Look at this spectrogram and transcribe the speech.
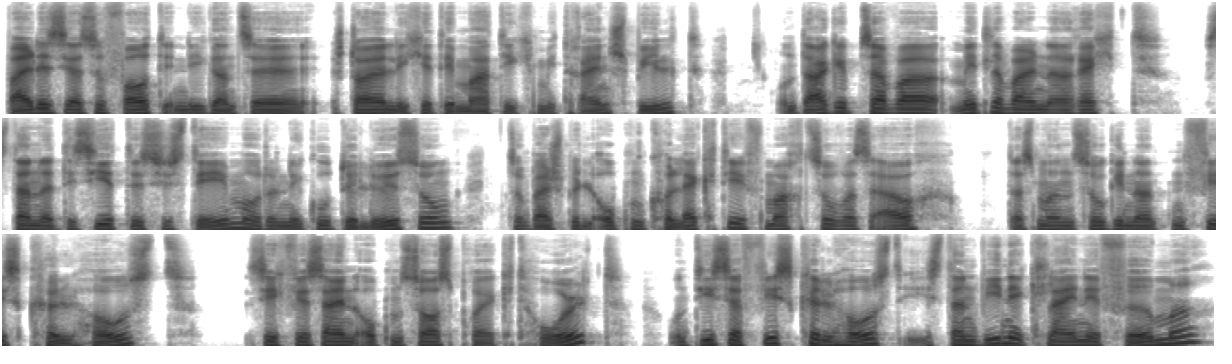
weil das ja sofort in die ganze steuerliche Thematik mit reinspielt. Und da gibt es aber mittlerweile ein recht standardisiertes System oder eine gute Lösung. Zum Beispiel Open Collective macht sowas auch, dass man einen sogenannten Fiscal Host sich für sein Open Source Projekt holt und dieser Fiscal Host ist dann wie eine kleine Firma,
